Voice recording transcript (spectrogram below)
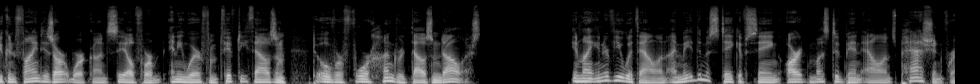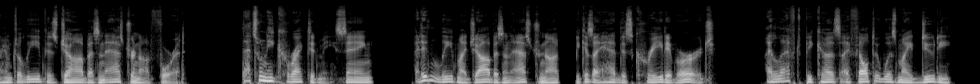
you can find his artwork on sale for anywhere from 50,000 to over $400,000. In my interview with Alan, I made the mistake of saying art must have been Alan's passion for him to leave his job as an astronaut for it. That's when he corrected me, saying, I didn't leave my job as an astronaut because I had this creative urge. I left because I felt it was my duty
